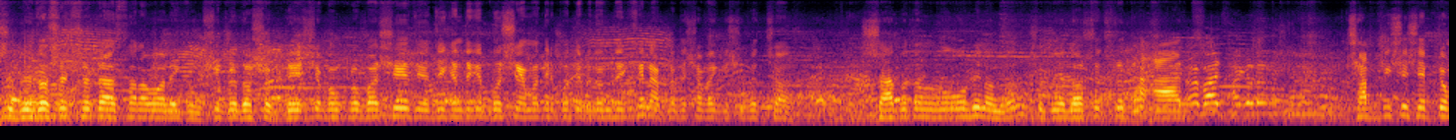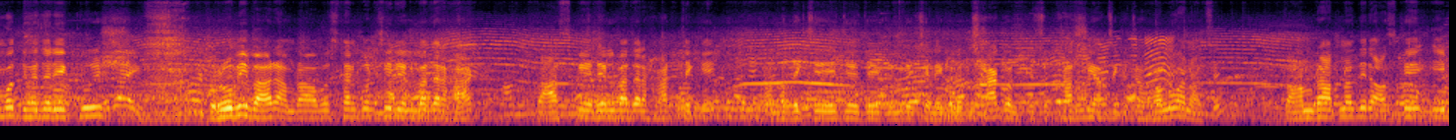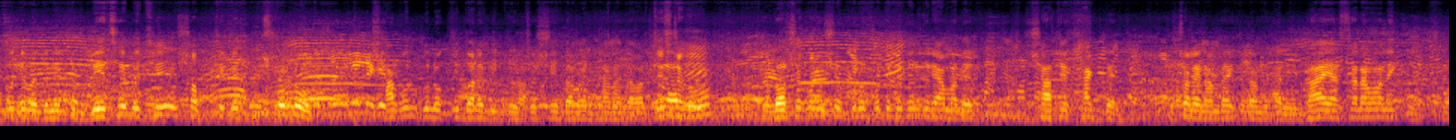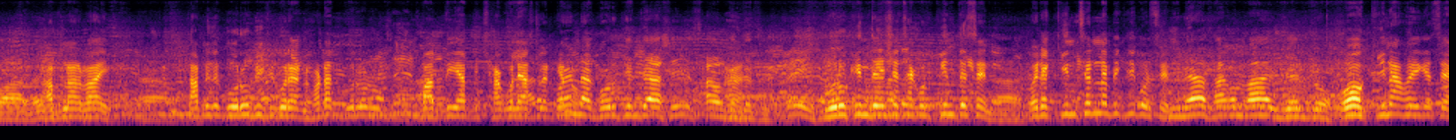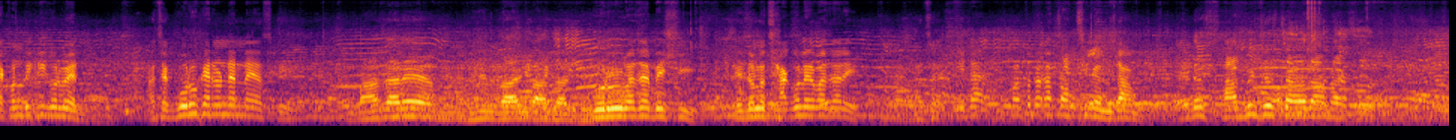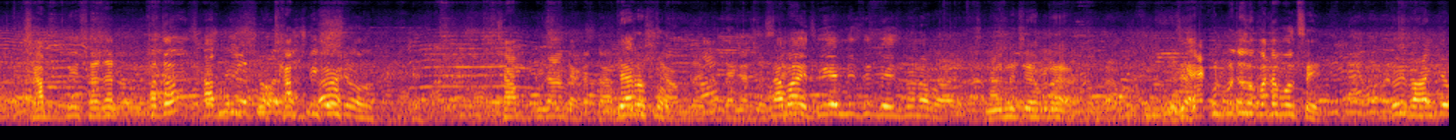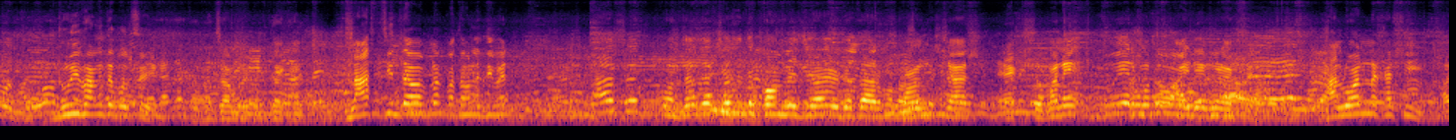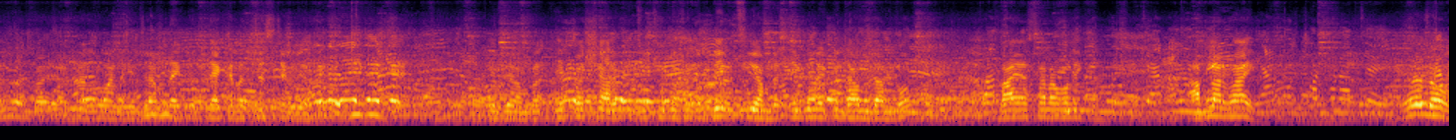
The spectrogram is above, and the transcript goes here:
সুপ্রিয় দর্শক শ্রোতা, আসসালামু আলাইকুম। সুপ্রিয় দর্শক, দেশ এবং প্রবাসী যে যেখান থেকে বসে আমাদের প্রতিবেদন দেখছেন, আপনাদের সবাইকে শুভেচ্ছা স্বাগত এবং অভিনন্দন। সুপ্রিয় দর্শক শ্রোতা, আজ ছাব্বিশে সেপ্টেম্বর দু হাজার একুশ রবিবার আমরা অবস্থান করছি রেলবাজার হাট। তো আজকে রেলবাজার হাট থেকে আমরা দেখছি এই যে যেগুলো দেখছেন, এগুলো ছাগল, কিছু খাসি আছে, কিছু হলুয়ান আছে। তো আমরা আপনাদের আজকে এই প্রতিবেদনে একটু বেছে বেছে সব থেকে ছোট ছাগলগুলো কী দরে বিক্রি হচ্ছে সেই দামের ধারণা দেওয়ার চেষ্টা করব। তো দর্শক অবশ্যই পুরো প্রতিবেদন করে আমাদের সাথে থাকবেন। চলেন আমরা একটু দামটা জানি। ভাই আসসালামু আলাইকুম। আপনার ভাই আপনি তো গরু বিক্রি করেন হঠাৎ গরুর বাদ দিয়ে আপনি ছাগলে আসলেন কেন? না গরু কিনতে আসি ছাগল হ্যাঁ। কিনতেছি। গরু কিনতে এসে ছাগল কিনতেছেন ওইটা কিনছেন না বিক্রি করছেন? কিনা ছাগল ভাই ও কিনা হয়ে গেছে এখন বিক্রি করবেন? আচ্ছা গরু কেন নেন নাই আজকে? বাজারে ভিড় ভাই বাজার গরুর বাজার বেশি এই জন্য ছাগলের বাজারে। আচ্ছা এটা কত টাকা চাচ্ছিলেন দাম? এটা ছাব্বিশশো চাওয়া দাম রাখছে ছাব্বিশ হাজার কত? ছাব্বিশশো। ছাব্বিশশো। ছাব্বিশ তেরোশো। না ভাই দুইয়ের নিচে বেচবো না ভাই। দুই নিচে হবে না? এখন পর্যন্ত কথা বলছে? দুই ভাঙতে বলছে। দুই ভাঙতে বলছে? আচ্ছা আমরা দেখাই। লাস্ট চিন্তা ভাবনা কথা বলে দিবেন। পঞ্চাশ একশো যদি কম বেশি হয় ওটা তো আর বলা পঞ্চাশ একশো মানে দুইয়ের মতো আইডিয়া করে রাখছে হালুয়ান না খাসি? হালুয়ান হালুয়ান এই যে আমরা একটু দেখানোর চেষ্টা করি। এই যে আমরা এ পাশে আরও কিছু ছোটো ছোটো দেখছি আমরা এগুলো একটু দাম জানব। ভাই আসসালামু আলাইকুম। আপনার ভাই? হ্যালো।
